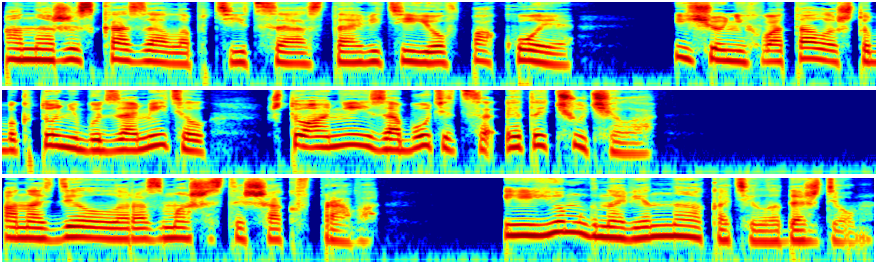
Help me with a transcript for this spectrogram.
Она же сказала птице оставить ее в покое — еще не хватало, чтобы кто-нибудь заметил, что о ней заботится это чучело. Она сделала размашистый шаг вправо, и ее мгновенно окатило дождем.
